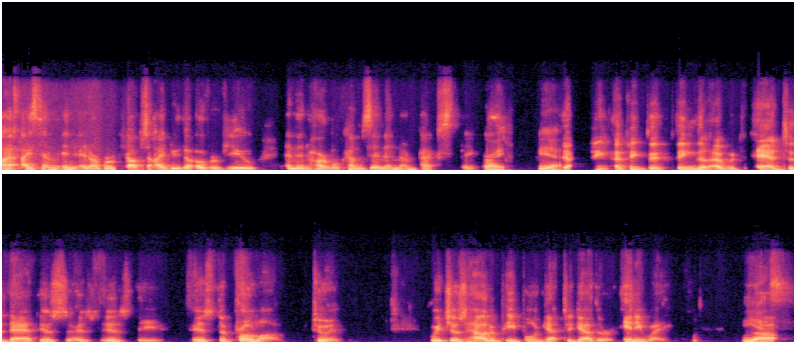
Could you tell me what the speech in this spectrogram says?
I, I some in, in our workshops, I do the overview, and then Harville comes in and unpacks things. Right. Yeah. I think, I think the thing that I would add to that is, is is the is the prologue to it, which is how do people get together anyway? Yes.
